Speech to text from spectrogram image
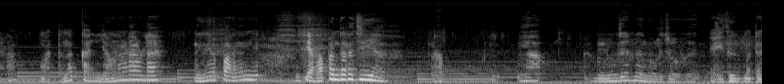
എടാ മറ്റന്ന കല്യാണാടാ അവിടെ നിങ്ങൾ പറഞ്ഞു ഞാനപ്പ അപ്പം എന്താടാ ചെയ്യാ? ബിബിൻചേട്ടനെ ഒന്ന് വിളിച്ചു നോക്ക്. ഇത് മറ്റേ?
